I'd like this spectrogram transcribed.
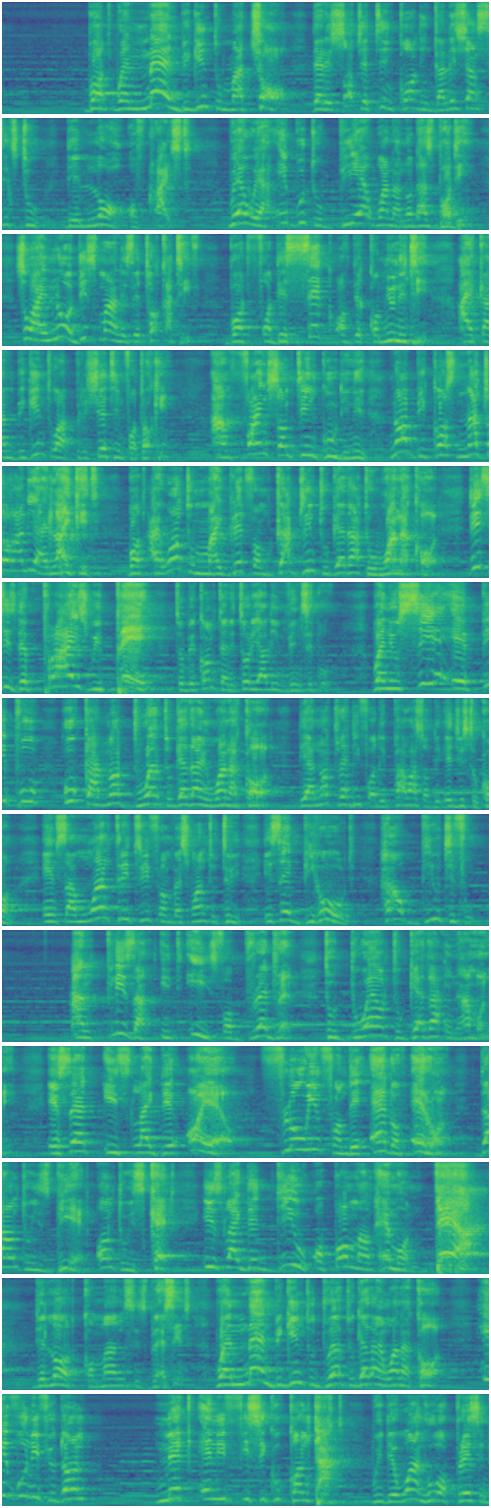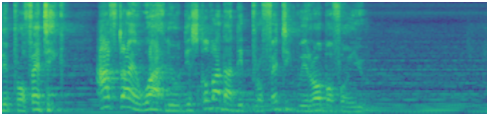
But when men begin to mature, there is such a thing called in Galatians 6 2, the law of Christ, where we are able to bear one another's body. So I know this man is a talkative, but for the sake of the community, I can begin to appreciate him for talking and find something good in it. Not because naturally I like it, but I want to migrate from gathering together to one accord. This is the price we pay to become territorially invincible. When you see a people who cannot dwell together in one accord, they are not ready for the powers of the ages to come. In Psalm 133 from verse 1 to 3, he said, Behold, how beautiful and pleasant it is for brethren to dwell together in harmony. He said, It's like the oil flowing from the head of Aaron down to his beard, onto his skirt. It's like the dew upon Mount Hermon. There, the Lord commands his blessings. When men begin to dwell together in one accord, even if you don't make any physical contact with the one who operates in the prophetic, after a while, you discover that the prophetic will rub off on you.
